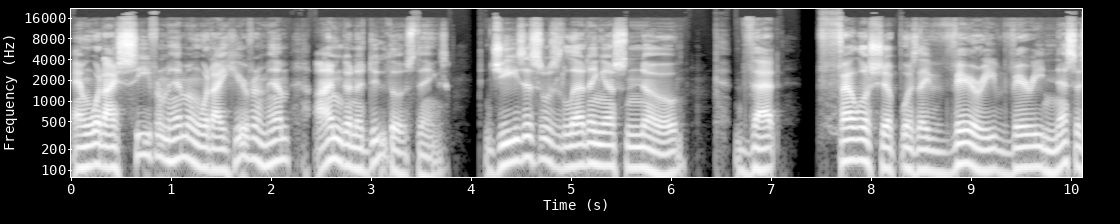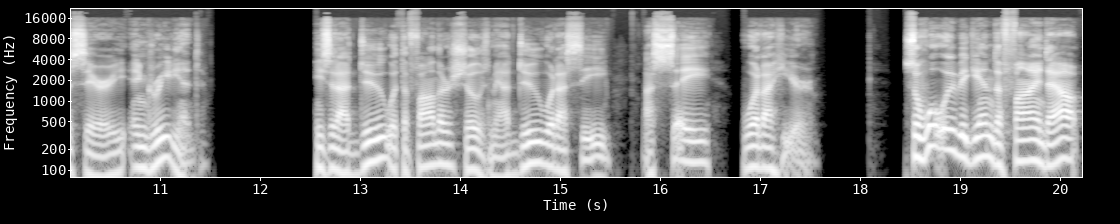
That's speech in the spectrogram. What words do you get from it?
and what I see from Him and what I hear from Him, I'm going to do those things. Jesus was letting us know that fellowship was a very, very necessary ingredient. He said, I do what the Father shows me. I do what I see. I say what I hear. So, what we begin to find out,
